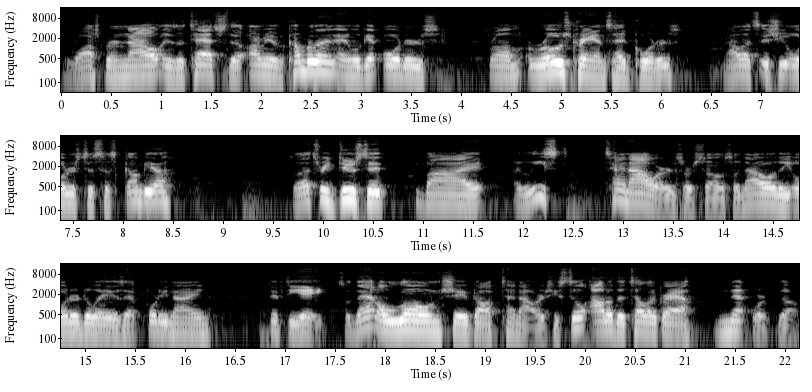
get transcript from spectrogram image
So Washburn now is attached to the Army of the Cumberland and will get orders from Rosecrans headquarters. Now let's issue orders to Tuscumbia. So let's reduce it by at least 10 hours or so. So now the order delay is at 49.58. So that alone shaved off 10 hours. He's still out of the telegraph network though.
